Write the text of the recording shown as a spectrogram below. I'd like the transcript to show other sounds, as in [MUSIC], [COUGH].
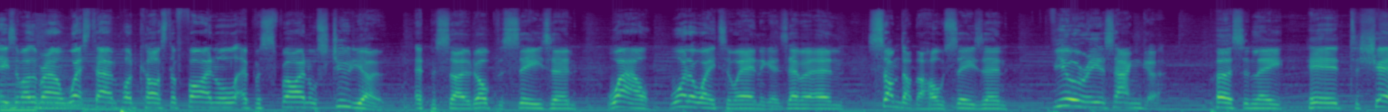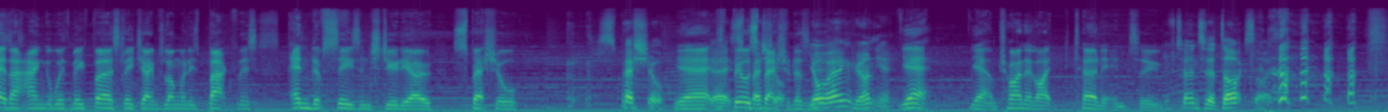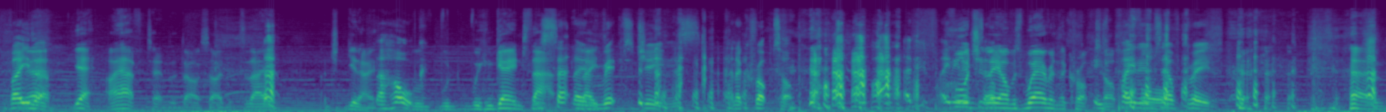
And welcome to the Knees Up Mother Brown West Ham podcast, the final epi- final studio episode of the season. Wow, what a way to end against Everton. Summed up the whole season. Furious anger. Personally, here to share that anger with me. Firstly, James Longman is back for this end of season studio special. Special. Yeah, it feels special, doesn't it? You're angry, aren't you? Yeah, yeah. I'm trying to like turn it into. You've turned to the dark side. [LAUGHS] Vader. Yeah, yeah, I have turned to the dark side today. [LAUGHS] you know, The Hulk. We, we, we can get into that. sat there in ripped jeans and a crop top. [LAUGHS] He's painted Fortunately, I was wearing the crop he's top. painted before. himself green. Um,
